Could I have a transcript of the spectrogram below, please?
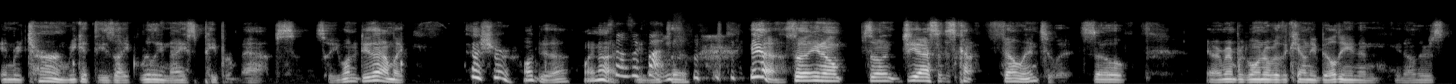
In return, we get these like really nice paper maps. So you want to do that? I'm like, yeah, sure, I'll do that. Why not? Sounds like you know, fun. so, yeah. So you know, so in GIS, I just kind of fell into it. So I remember going over the county building, and you know, there's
